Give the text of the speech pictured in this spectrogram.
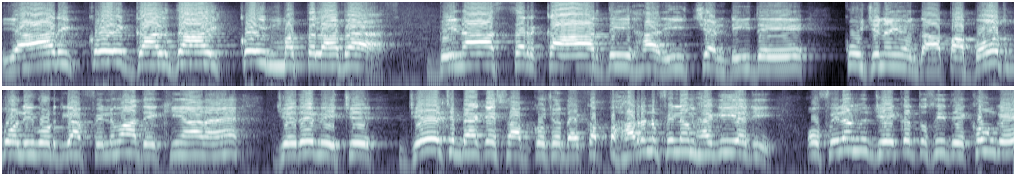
ਯਾਰ ਇੱਕੋ ਹੀ ਗੱਲ ਦਾ ਇੱਕੋ ਹੀ ਮਤਲਬ ਹੈ। ਬਿਨਾ ਸਰਕਾਰ ਦੀ ਹਰੀ ਝੰਡੀ ਦੇ ਕੁਝ ਨਹੀਂ ਹੁੰਦਾ। ਆਪਾਂ ਬਹੁਤ ਬਾਲੀਵੁੱਡ ਦੀਆਂ ਫਿਲਮਾਂ ਦੇਖੀਆਂ ਨੇ, ਜਿਹਦੇ ਵਿੱਚ ਜੇਲ੍ਹ 'ਚ ਬਹਿ ਕੇ ਸਭ ਕੁਝ ਹੁੰਦਾ। ਇੱਕ ਅਪਹਰਨ ਫਿਲਮ ਹੈਗੀ ਹੈ ਜੀ। ਉਹ ਫਿਲਮ ਨੂੰ ਜੇਕਰ ਤੁਸੀਂ ਦੇਖੋਗੇ,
